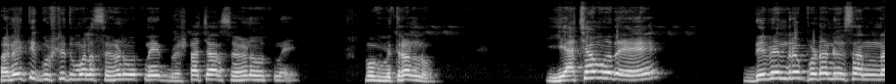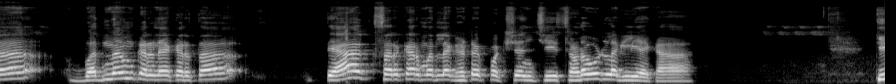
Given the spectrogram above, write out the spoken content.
अनैतिक गोष्टी तुम्हाला सहन होत नाहीत भ्रष्टाचार सहन होत नाही. मग मित्रांनो याच्यामध्ये देवेंद्र फडणवीसांना बदनाम करण्याकरता त्या सरकारमधल्या घटक पक्षांची चढवड लागली आहे का? की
